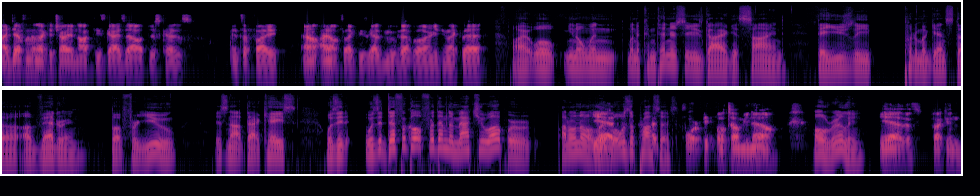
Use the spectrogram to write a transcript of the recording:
I definitely like to try to knock these guys out just because it's a fight. I don't I don't feel like these guys move that well or anything like that. All right. Well, you know, when when a contender series guy gets signed, they usually put him against a, a veteran. But for you, it's not that case. Was it was it difficult for them to match you up, or I don't know? Yeah, like, what was the process? Four people tell me no. Oh, really? Yeah, that's fucking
